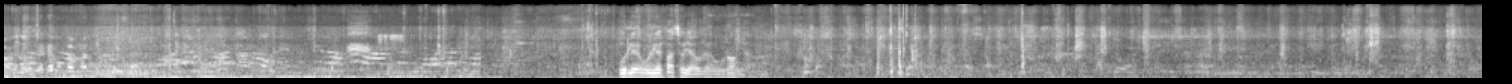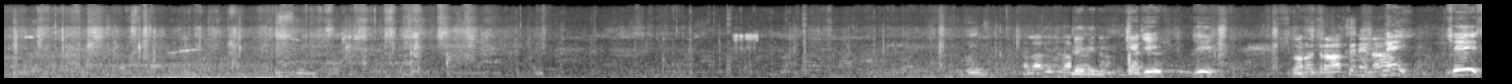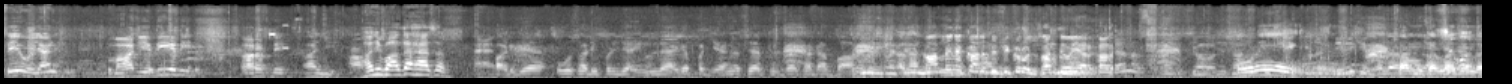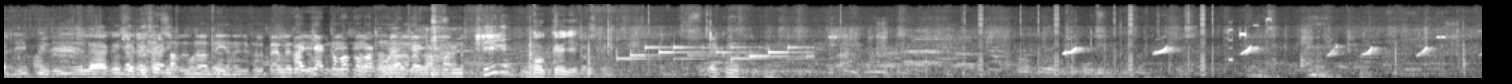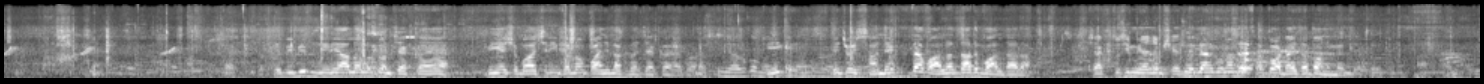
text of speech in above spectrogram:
मुकाबला हो गया क्या मुकम्मल उले उले पास हो जाओ उले उरा हो जाओ जी? जी। दोनों इतराज से नहीं ना? नहीं। 6 ਹਿੱਸੇ ਹੋ ਜਾਣ। ਮਾਂ ਜੀ ਇਹਦੀ ਇਹਦੀ ਆਰਫ ਦੀ। ਹਾਂਜੀ। ਹਾਂਜੀ ਵਾਲਦਾ ਹੈ ਸਰ। ਪੜ ਗਿਆ ਉਹ ਸਾਡੀ ਭਰਜਾਈ ਨੂੰ ਲੈ ਕੇ ਭੱਜਿਆ ਨਸਿਆ ਫਿਰਦਾ ਸਾਡਾ ਬਾਪ ਕਰ ਲੈਣਾ ਕੱਲ ਬੇਫਿਕਰ ਹੋ ਸਕਦੇ ਹੋ ਯਾਰ ਕੱਲ ਕੰਮ ਕਰਨਾ ਚਾਹੁੰਦਾ। ਲੈ ਕੇ ਗੱਡੀ ਛੱਡੀ। ਆ ਚੈੱਕ ਹੋਣਾ ਚਾਹੀਦਾ। ਠੀਕ ਹੈ। ਓਕੇ ਜੀ। ਇਹ ਬੀਬੀ ਵਜ਼ੀਰ ਆਲਾ ਵੱਲੋਂ ਤੁਹਾਨੂੰ ਚੈੱਕ ਆਇਆ ਹੈ ਵੀ ਇਹ ਸ਼ਬਾਜ਼ ਸ਼ਰੀਫ ਵੱਲੋਂ 5 ਲੱਖ ਦਾ ਚੈੱਕ ਆਇਆ ਤੁਹਾਨੂੰ ਠੀਕ ਹੈ? ਇਹ ਚੋਂ ਹਿੱਸਾ ਲਿਖ ਦਿੱਤਾ ਵਾਲਦ ਦਾ ਤੇ ਵਾਲਦਾ ਦਾ। ਚੈੱਕ ਤੁਸੀਂ ਮੀਆਂ ਜਮਸ਼ੇਦ ਦੇ ਲੈਣਗੇ ਉਹਨਾਂ ਦਾ ਹਿੱਸਾ ਤੁਹਾਡਾ ਹਿੱਸਾ ਤੁਹਾਨੂੰ ਮਿਲ ਜਾਏ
